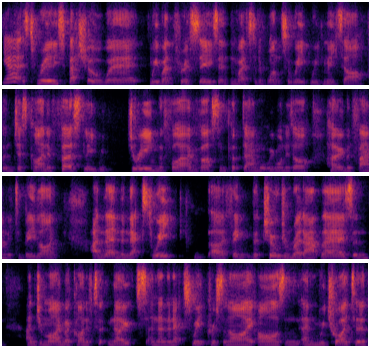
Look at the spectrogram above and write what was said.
Yeah, it's really special where we went through a season where sort of once a week we'd meet up and just kind of firstly we dream the five of us and put down what we wanted our home and family to be like and then the next week i think the children read out theirs and and Jemima kind of took notes. And then the next week, Chris and I, ours, and, and we tried to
